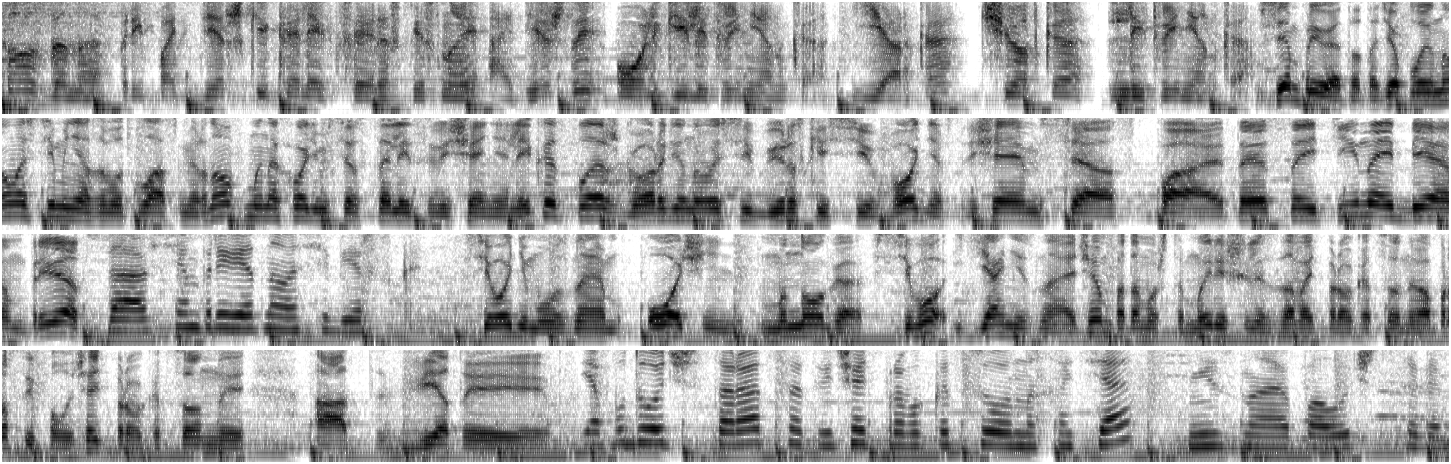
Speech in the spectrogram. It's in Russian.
Создано при поддержке коллекции расписной одежды Ольги Литвиненко. Ярко, четко, Литвиненко. Всем привет, это Теплые Новости, меня зовут Влас Смирнов, мы находимся в столице вещания Liquid Flash, городе Новосибирске. Сегодня встречаемся с поэтессой Тиной Бем. Привет! Да, всем привет, Новосибирск. Сегодня мы узнаем очень много всего, я не знаю о чем, потому что мы решили задавать провокационные вопросы и получать провокационные ответы. Я буду очень стараться отвечать провокационно, хотя не знаю, получится ли.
